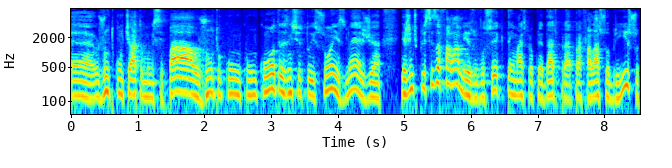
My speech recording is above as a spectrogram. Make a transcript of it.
é, junto com o Teatro Municipal, junto com, com, com, outras instituições, né, Jean? E a gente precisa falar mesmo, você que tem mais propriedade para falar sobre isso,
